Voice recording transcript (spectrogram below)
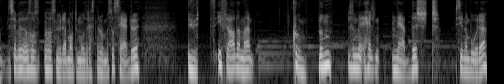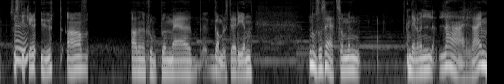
og så, og så snur deg mot, resten av rommet, så ser du ut ifra denne klumpen, liksom helt nederst ved siden av bordet, så Mhm. stikker det ut av, av denne klumpen med gamle stearin noe som ser ut som en, en del av en lærreim.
